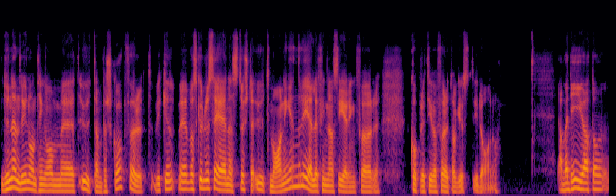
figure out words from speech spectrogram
Du nämnde ju någonting om ett utanförskap förut. Vilken, eh, vad skulle du säga är den största utmaningen när det gäller finansiering för kooperativa företag just idag? Då? Ja, men det är ju att de...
